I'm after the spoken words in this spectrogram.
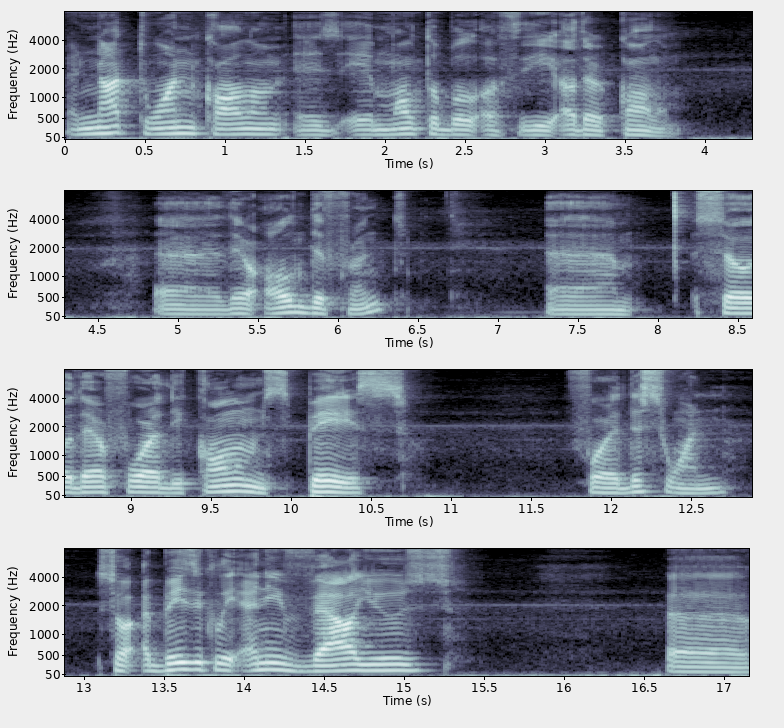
not one column is a multiple of the other column. Uh, they're all different. Um, so therefore the column space for this one so uh, basically any values uh,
